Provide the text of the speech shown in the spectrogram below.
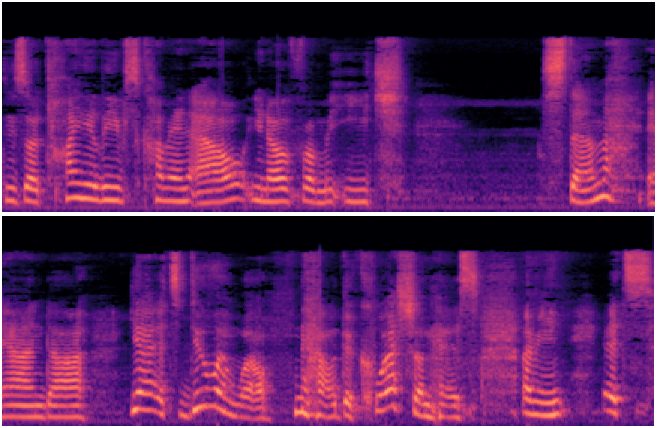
these are tiny leaves coming out, you know, from each stem. And uh, yeah, it's doing well. Now the question is, I mean, it's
